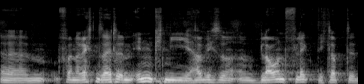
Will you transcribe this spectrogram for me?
ähm, von der rechten Seite im Innenknie habe ich so einen blauen Fleck. Ich glaube, der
